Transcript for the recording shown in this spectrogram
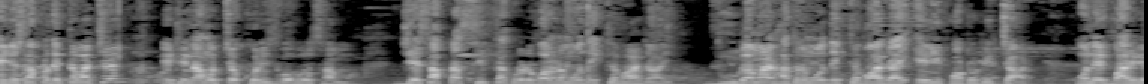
এই যে সাপটা দেখতে পাচ্ছেন এটির নাম হচ্ছে খরিশ গোগ্র সাপমা যে সাপটা শিব ঠাকুরের গলার মধ্যে দেখতে পাওয়া যায় দুর্গা মায়ের হাতের মধ্যে দেখতে পাওয়া যায় এরই ফটো পিকচার অনেক বাড়ির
